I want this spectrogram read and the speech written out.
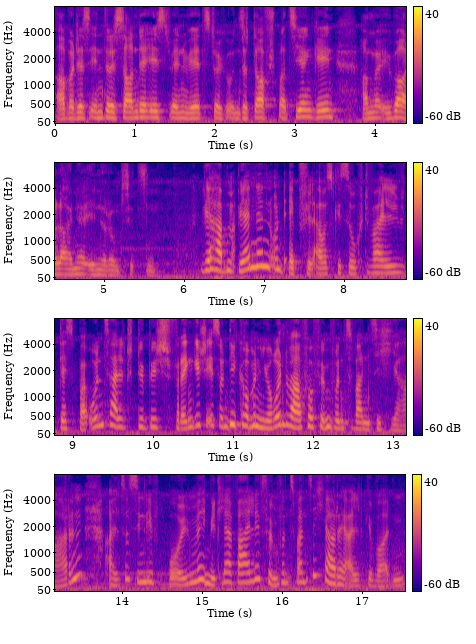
Aber das Interessante ist, wenn wir jetzt durch unser Dorf spazieren gehen, haben wir überall eine Erinnerung sitzen. Wir haben Birnen und Äpfel ausgesucht, weil das bei uns halt typisch fränkisch ist. Und die Kommunion war vor 25 Jahren. Also sind die Bäume mittlerweile 25 Jahre alt geworden.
